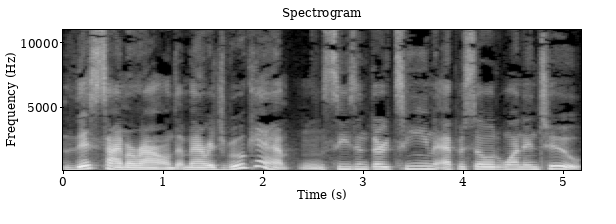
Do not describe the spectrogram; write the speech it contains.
this time around Marriage Boot Camp, season 13, episode 1 and 2.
